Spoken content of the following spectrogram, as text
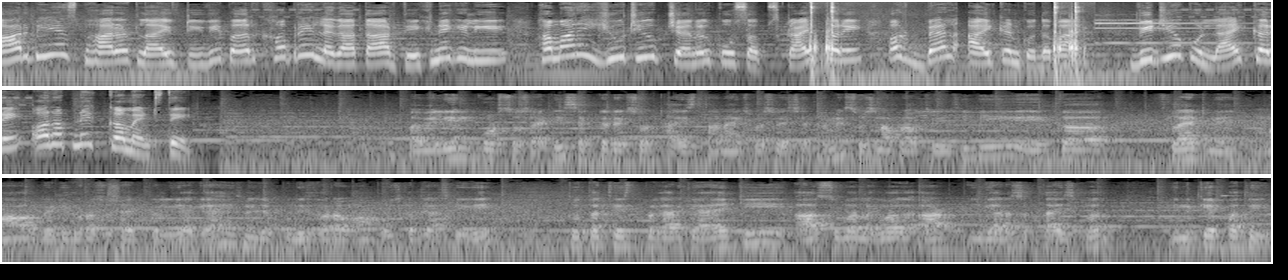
आरबीएस भारत लाइव टीवी पर खबरें लगातार देखने के लिए हमारे यूट्यूब चैनल को सब्सक्राइब करें और बेल आइकन को दबाएँ। वीडियो को लाइक करें और अपने कमेंट दें पवेलियन कोर्ट सोसाइटी सेक्टर 128 थाना एक्सप्रेसवे क्षेत्र में सूचना प्राप्त हुई थी कि एक फ्लैट में माँ और बेटी द्वारा सुसाइड कर लिया गया है इसमें जब पुलिस द्वारा वहाँ पहुंचकर जाँच की गई तो तथ्य इस प्रकार के आए कि आज सुबह लगभग आठ, ग्यारह सत्ताईस पर इनके पति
